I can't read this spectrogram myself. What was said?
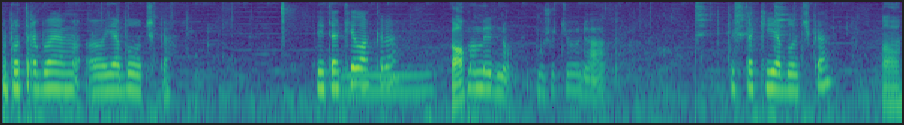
A potřebujeme uh, jablčka. Ty taky, Lakre? Jo? Mám jedno, můžu ti ho dát. Chceš taky jablčka? Ne.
